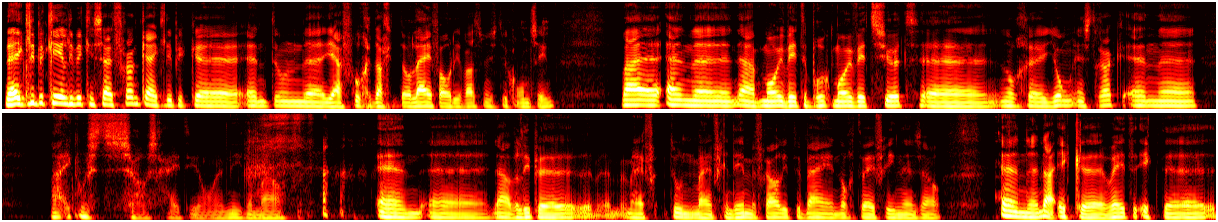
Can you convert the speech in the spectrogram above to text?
Nee, ik liep een keer liep ik in Zuid-Frankrijk. Liep ik, uh, en toen, uh, ja, vroeger dacht ik dat olijfolie was, maar dat is natuurlijk onzin. Maar, uh, en nou, mooi witte broek, mooi wit shirt. nog jong en strak. En, maar ik moest zo schijten, jongen. Niet normaal. en nou, we liepen, mijn, toen mijn vriendin, mijn vrouw liep erbij en nog twee vrienden en zo. En nou, ik, weet het, ik de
